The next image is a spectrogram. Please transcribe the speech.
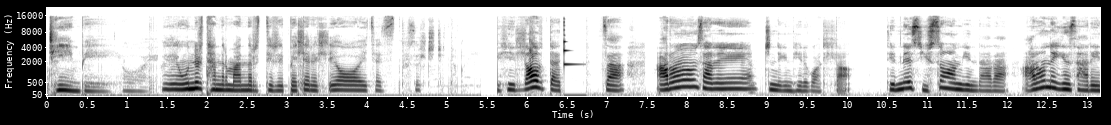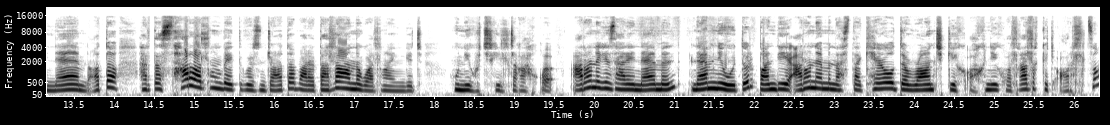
тийм бэ? Йой. Үнэр та нар манар тэр балер л ёо төсөөлчих чадах. He loved that. За 10 сарын 31-нд хэрэг боллоо. Тэрнээс 9 хоногийн дараа 11 сарын 8-нд одоо хардаа сар болгон байдаг байсан ч одоо бараг 7 хоног болгон ингэж хүнийг хүчрхийлж байгаа байхгүй юу. 11 сарын 8-нд 8-ны өдөр Банди 18 настай Carol DeRonch гих охиныг хулгайлах гэж оролцсон.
